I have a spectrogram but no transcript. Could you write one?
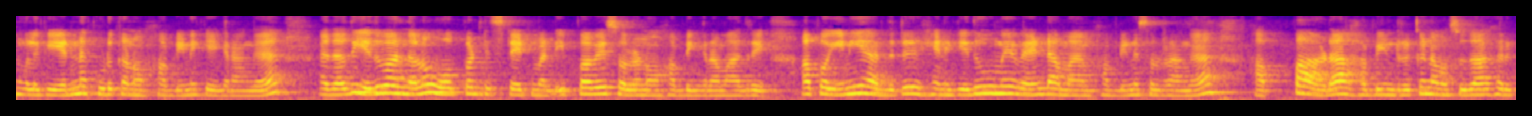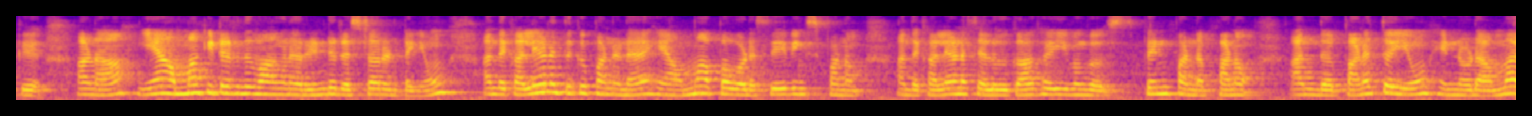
உங்களுக்கு என்ன கொடுக்கணும்? அப்படின்னு கேட்குறாங்க கேட்குறாங்க. அதாவது எதுவாக இருந்தாலும் ஓப்பன் ஸ்டேட்மெண்ட் இப்போவே சொல்லணும் அப்படிங்கிற மாதிரி. அப்போ இனியா இருந்துட்டு எனக்கு எதுவுமே வேண்டாம் மேம் அப்படின்னு சொல்கிறாங்க அப்பாடா அப்படின்றக்கு நம்ம சுதாகருக்கு. ஆனால் என் அம்மா கிட்டேருந்து வாங்கின ரெண்டு ரெஸ்டாரண்ட்டையும் அந்த கல்யாணத்துக்கு பண்ணின என் அம்மா அப்பாவோட சேவிங்ஸ் பணம் அந்த கல்யாண செலவுக்காக இவங்க ஸ்பெண்ட் பண்ண பணம் அந்த பணத்தையும் என்னோட அம்மா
